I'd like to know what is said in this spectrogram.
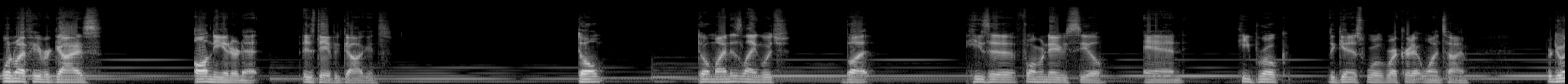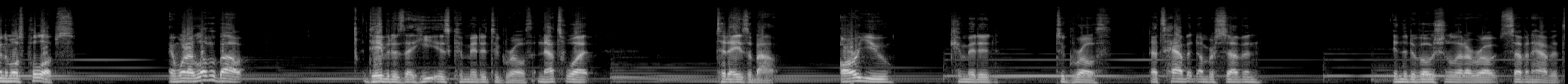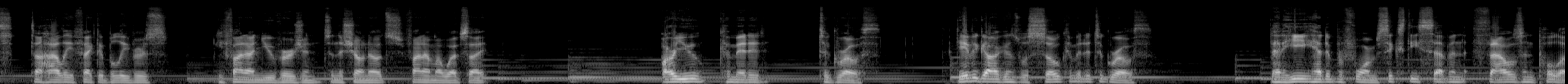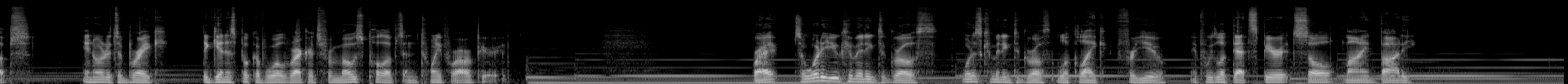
One of my favorite guys on the internet is David Goggins. Don't don't mind his language, but he's a former Navy SEAL and he broke the Guinness World Record at one time for doing the most pull-ups. And what I love about David is that he is committed to growth, and that's what today is about. Are you committed to growth? That's habit number 7 in the devotional that I wrote, Seven Habits to Highly Effective Believers. You find on YouVersion. It's in the show notes. You find on my website. Are you committed to growth? David Goggins was so committed to growth that he had to perform 67,000 pull ups in order to break the Guinness Book of World Records for most pull ups in a 24 hour period. Right? So, what are you committing to growth? What does committing to growth look like for you? If we looked at spirit, soul, mind, body,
